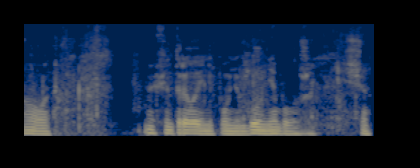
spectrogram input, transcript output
Вот. Ну, Финтрелла я не помню, был, не был уже еще.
